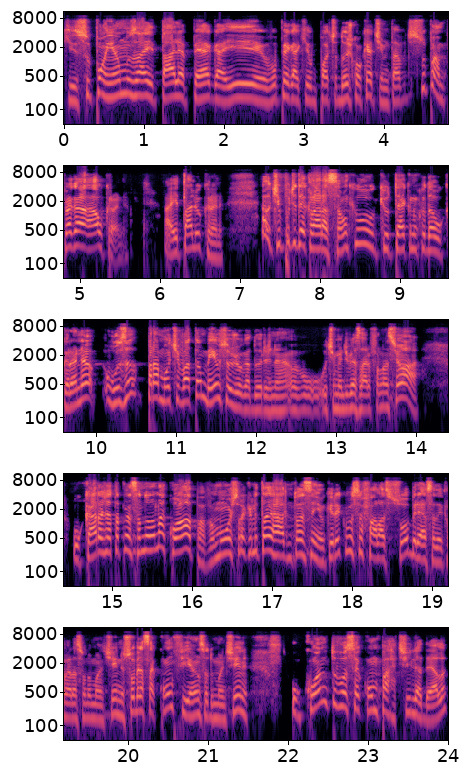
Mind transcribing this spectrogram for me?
que suponhamos a Itália pega aí, eu vou pegar aqui o pote 2 qualquer time, tá? Suponhamos, pega a Ucrânia. A Itália e a Ucrânia. É o tipo de declaração que o, que o técnico da Ucrânia usa para motivar também os seus jogadores, né? O, o, time adversário falando assim, ó, o cara já tá pensando lá na Copa, vamos mostrar que ele tá errado. Então assim, eu queria que você falasse sobre essa declaração do Mantini, sobre essa confiança do Mantini, o quanto você compartilha dela,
